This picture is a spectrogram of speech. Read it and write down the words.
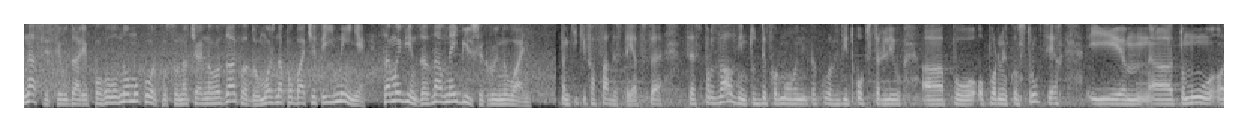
Наслідки ударів по головному корпусу навчального закладу можна побачити і нині. Саме він зазнав найбільших руйнувань. Там тільки фасади стоять. Все це спортзал. Він тут деформований також від обстрілів по опорних конструкціях. І тому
